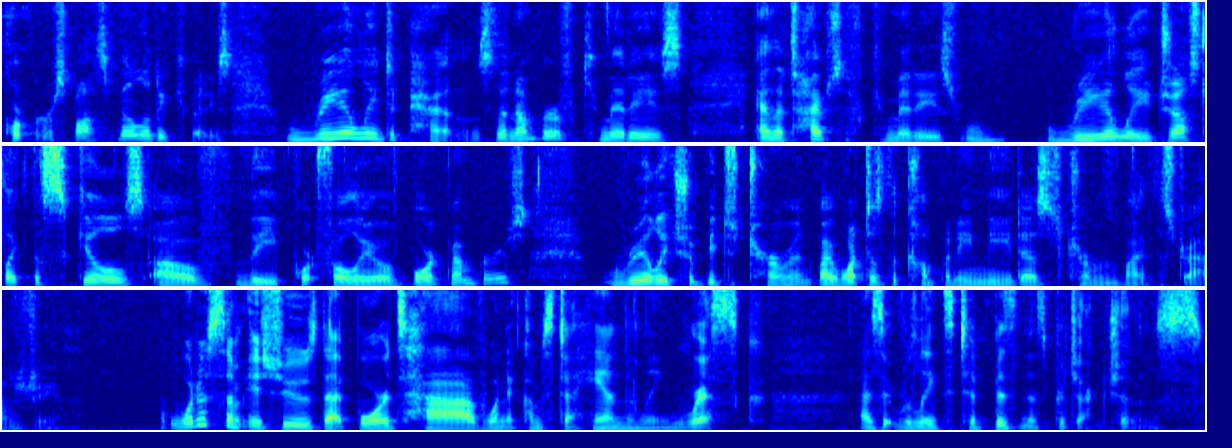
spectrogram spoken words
corporate responsibility committees. Really depends. The number of committees and the types of committees really, just like the skills of the portfolio of board members, really should be determined by what does the company need as determined by the strategy. What are some issues that boards have when it comes to handling risk as it relates to business projections?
